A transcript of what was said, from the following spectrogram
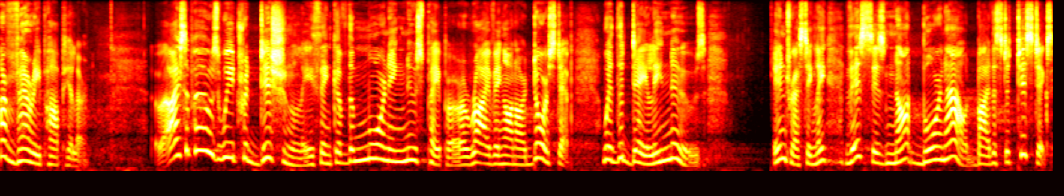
are very popular. I suppose we traditionally think of the morning newspaper arriving on our doorstep with the daily news. Interestingly, this is not borne out by the statistics,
